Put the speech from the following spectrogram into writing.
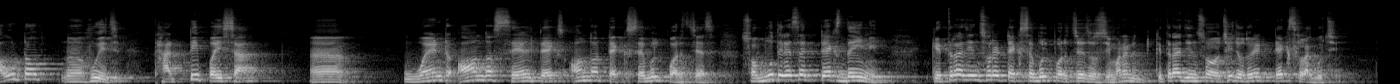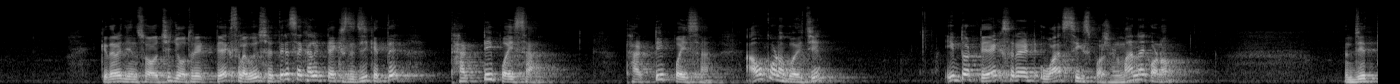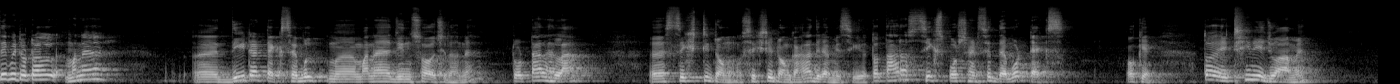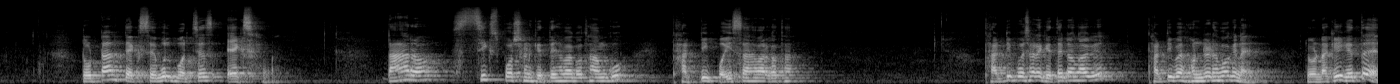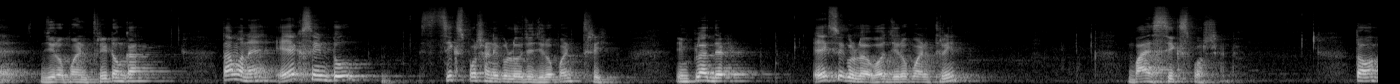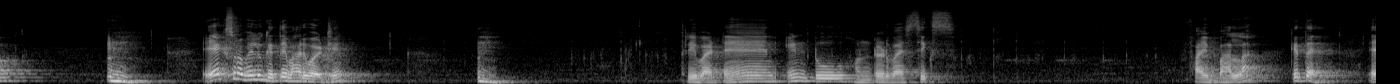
out of which thirty paisa went on the sale tax on the taxable purchase सबुतिर से टैक्स देनी कितना जिनसरे टैक्सेबल परचेज अच्छी माने कितना जिनस अच्छी जो टैक्स लगुच कितना जिनस अच्छी जो टैक्स लगुच से खाली टैक्स देती के थर्टी पैसा थर्टी पैसा आउ कौन कही if the tax rate was six percent मान कौन जिते भी टोटाल माने दीटा टैक्सेबुल माने जिनस अच्छी धने टोटाल है सिक्सटी सिक्सटी टाँग है दुटा मिसिक तो तार सिक्स परसेंट से देव टैक्स ओके तो ये नहीं जो आम टोटाल टैक्सेबल परचेज एक्स है तार सिक्स परसेंट के कथा आमको थर्टी पैसा हबार कथा थर्टी पैसा के थर्टी बै हंड्रेड हम कि ना जोटा कि जीरो पॉइंट थ्री टाँचा ता मैंने x into six percent equal हो zero point three imply that x equal to हम zero point three by six percent तो एक्स रैल्यू के बाहर ये three by ten into hundred by six five बाहर के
